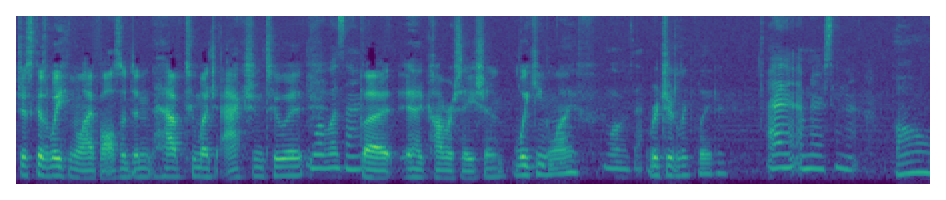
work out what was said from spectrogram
Just because Waking Life also didn't have too much action to it, What was that? but it had conversation. Waking Life, what was that? Richard Linklater. I, I've never seen that. Oh.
